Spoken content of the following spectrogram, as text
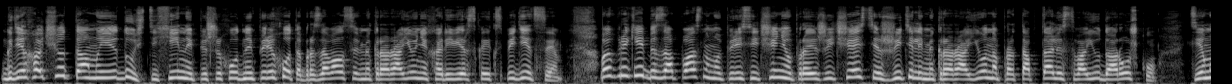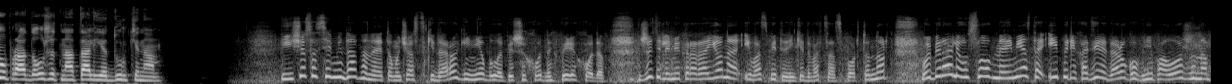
Где хочу, там и иду. Стихийный пешеходный переход образовался в микрорайоне Хариверской экспедиции. Вопреки безопасному пересечению проезжей части, жители микрорайона протоптали свою дорожку. Тему продолжит Наталья Дуркина. Еще совсем недавно на этом участке дороги не было пешеходных переходов. Жители микрорайона и воспитанники Дворца спорта «Норд» выбирали условное место и переходили дорогу в неположенном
